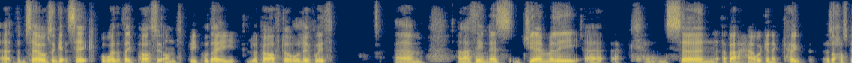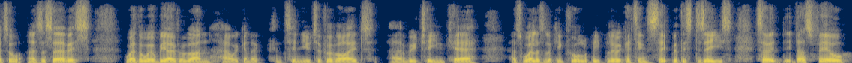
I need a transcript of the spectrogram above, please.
uh, themselves and get sick, or whether they pass it on to people they look after or live with. Um, and I think there's generally a, a, concern about how we're going to cope as a hospital and as a service, whether we'll be overrun, how we're going to continue to provide uh, routine care, as well as looking for all the people who are getting sick with this disease. So it, it does feel,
